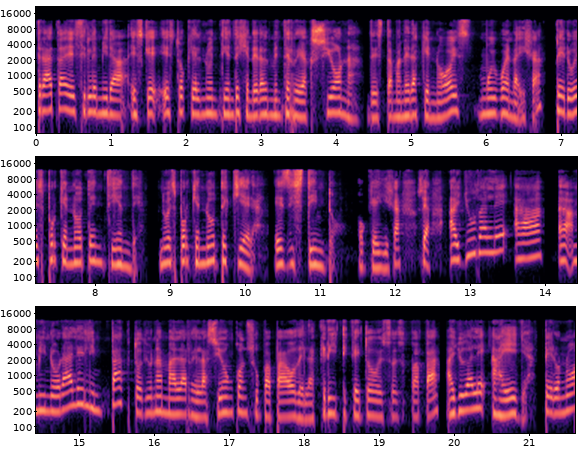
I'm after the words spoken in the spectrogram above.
Trata de decirle, mira, es que esto que él no entiende generalmente reacciona de esta manera que no es muy buena hija, pero es porque no te entiende. No es porque no te quiera, es distinto. ¿ok, hija? O sea, ayúdale a, a, minorar el impacto de una mala relación con su papá o de la crítica y todo eso de su papá. Ayúdale a ella, pero no,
